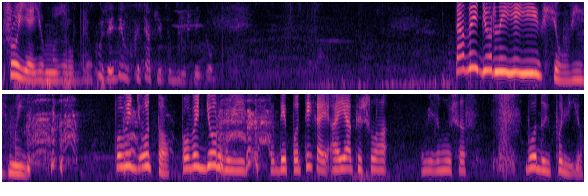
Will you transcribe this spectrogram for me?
Що я йому зроблю? Кузя, йди в котячий публічний дом. Та видерни її і все, візьми. Повидь, отак, повидергуй туди потихай, а я пішла, візьму зараз воду і полью.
